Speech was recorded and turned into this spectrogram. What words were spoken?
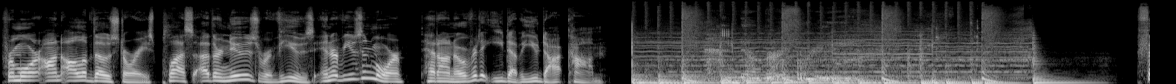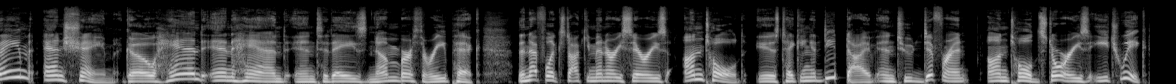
For more on all of those stories, plus other news, reviews, interviews, and more, head on over to EW.com. Fame and shame go hand in hand in today's number three pick. The Netflix documentary series Untold is taking a deep dive into different untold stories each week,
